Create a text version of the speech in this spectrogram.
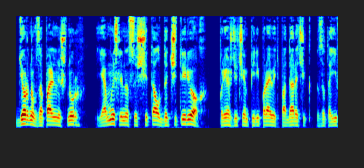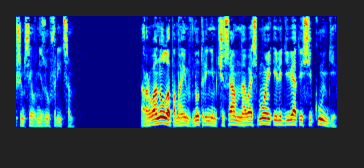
Дернув запальный шнур, я мысленно сосчитал до четырех, прежде чем переправить подарочек затаившимся внизу фрицам. Рвануло по моим внутренним часам на восьмой или девятой секунде.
